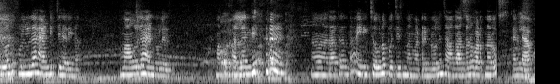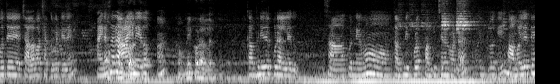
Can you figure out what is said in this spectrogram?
ఈరోజు ఫుల్గా హ్యాండ్ ఇచ్చేసారు మామూలుగా హ్యాండ్ ఇవ్వలేదు. మొత్తం పళ్ళన్నీ రాత్రి అంతా ఆయనకి చెవు నొప్పి వచ్చేసింది అనమాట రెండు రోజుల నుంచి దాంతోనే పడుతున్నారు. కానీ లేకపోతే చాలా బాగా చక్క పెట్టేదే. అయినా సరే ఆయన ఏదో కంపెనీ కూడా కంపెనీ దగ్గర కూడా వెళ్ళలేదు. కొన్నేమో కంపెనీకి కూడా పంపించాను అనమాట ఇంట్లోకి. మామూలుగా అయితే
